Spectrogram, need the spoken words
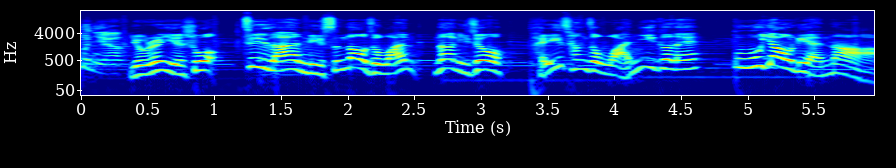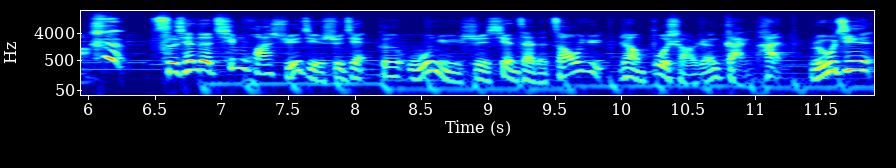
吧你！”有人也说：“既然你是闹着玩，那你就赔偿着玩一个嘞。”不要脸呐！哼！此前的清华学姐事件跟吴女士现在的遭遇，让不少人感叹：如今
